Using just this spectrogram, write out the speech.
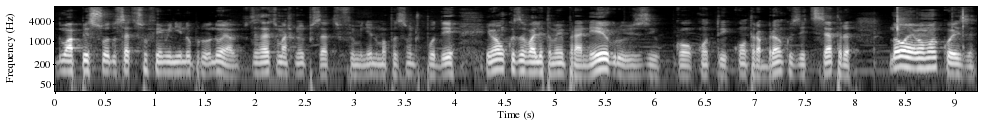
de uma pessoa do sexo feminino pro, não, é, do sexo masculino pro sexo feminino, uma posição de poder, e a mesma coisa vale também para negros e contra, contra brancos, etc. Não é a mesma coisa.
